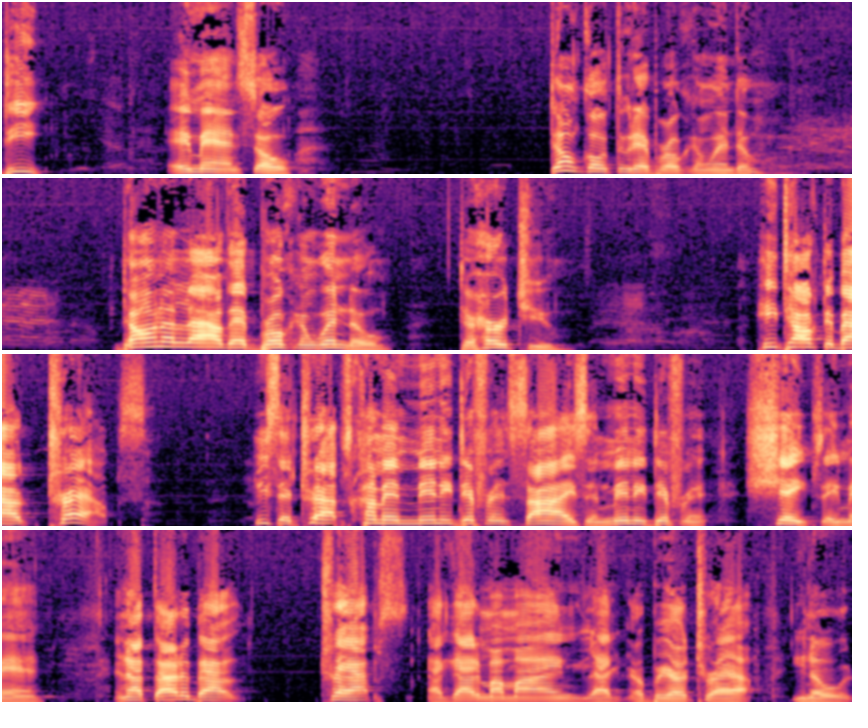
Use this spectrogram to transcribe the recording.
deep. Amen. So don't go through that broken window. Don't allow that broken window to hurt you. He talked about traps. He said traps come in many different sizes and many different shapes. Amen. And I thought about traps. I got in my mind like a bear trap, you know,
